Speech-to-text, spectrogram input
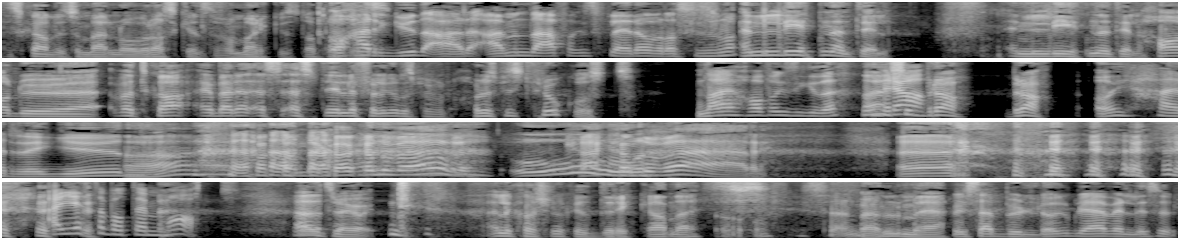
det skal liksom være en overraskelse for Markus. da, Å, oh, herregud, er det, er, men det er faktisk flere overraskelser nå. En liten en til. En liten en til. Har du Vet du hva, jeg, bare, jeg stiller følgende spørsmål. Har du spist frokost? Nei, jeg har faktisk ikke det. Nei, Bra. Så bra. bra. Oi, herregud. Ah, hva, kan det, hva kan det være? Oh. Hva kan det være? Uh. Jeg gjetter på at det er mat. Ja, det tror jeg òg. Eller kanskje noe drikkende. Følg med. Hvis det er bulldog, blir jeg veldig sur.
